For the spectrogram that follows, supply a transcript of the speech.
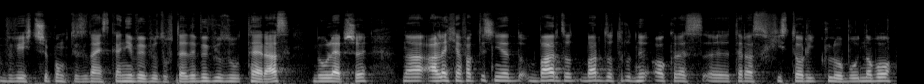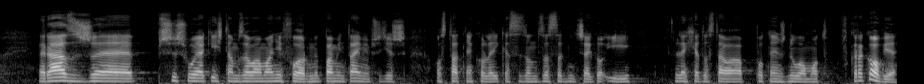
wywieźć trzy punkty z Gdańska, nie wywiózł wtedy, wywiózł teraz, był lepszy. No a Lechia faktycznie bardzo, bardzo trudny okres teraz w historii klubu, no bo raz, że przyszło jakieś tam załamanie formy, pamiętajmy przecież ostatnia kolejka sezonu zasadniczego i Lechia dostała potężny łomot w Krakowie,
